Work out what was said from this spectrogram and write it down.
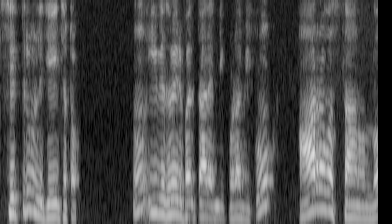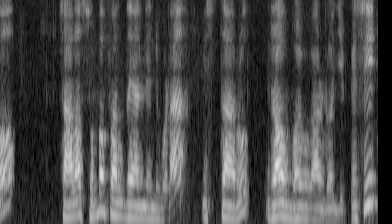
శత్రువుల్ని జయించటం. ఈ విధమైన ఫలితాలన్నీ కూడా మీకు ఆరవ స్థానంలో చాలా శుభ ఫలితాలన్నీ కూడా ఇస్తారు రాహు భగవానుడు అని చెప్పేసి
